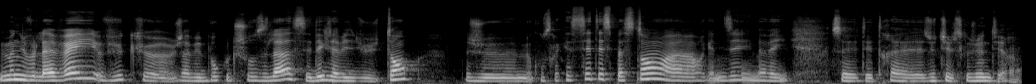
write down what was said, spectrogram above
Mais au niveau de la veille, vu que j'avais beaucoup de choses là, c'est dès que j'avais du temps, je me consacrais cet espace-temps à organiser ma veille. C'était très utile ce que je viens de dire. Ah,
